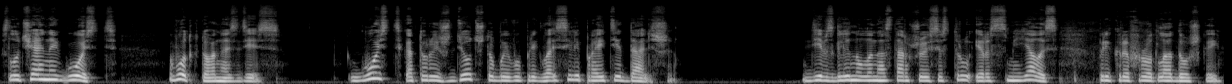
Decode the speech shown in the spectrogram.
Случайный гость. Вот кто она здесь. Гость, который ждет, чтобы его пригласили пройти дальше. Ди взглянула на старшую сестру и рассмеялась, прикрыв рот ладошкой.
